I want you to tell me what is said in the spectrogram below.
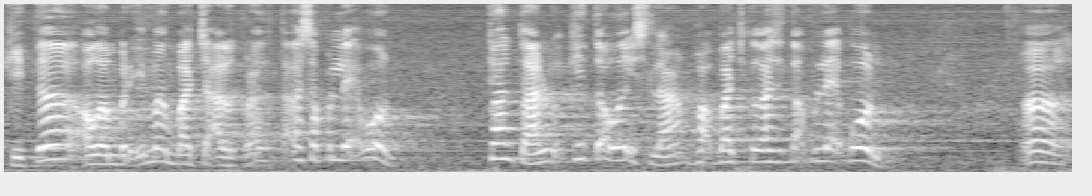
Kita orang beriman baca Al-Quran tak rasa pelik pun. Tuan-tuan kita orang Islam hak baca rasa tak pelik pun. Ha,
